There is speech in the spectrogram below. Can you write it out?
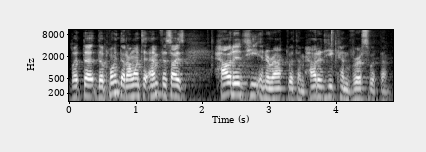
But the, the point that I want to emphasize, how did he interact with them? How did he converse with them?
